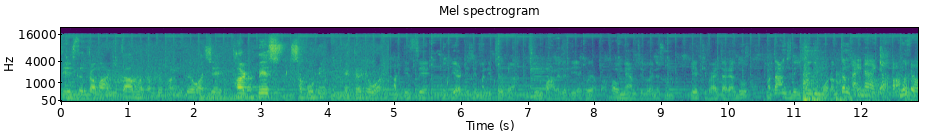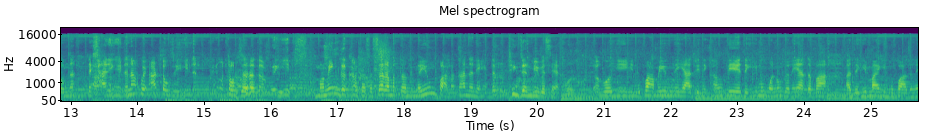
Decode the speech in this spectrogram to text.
ꯁ꯭ꯇꯦꯖꯇ ꯗ꯭ꯔꯃꯥꯒꯤ ꯀꯥꯕ ꯃꯇꯝꯗ ꯐꯪꯉꯤꯕ ꯑꯦꯋꯥꯔꯗꯁꯦ ꯊꯥꯔꯠ ꯕꯦꯁ ꯁꯄꯣꯔꯇꯤꯡ ꯑꯦꯛꯇꯔ ꯑꯦꯋꯥꯔꯗ ꯑꯥꯔꯇꯤꯁꯁꯦ ꯅꯨꯄꯤ ꯑꯥꯔꯇꯤꯁꯁꯦ ꯃꯅꯤꯄꯨꯔꯗ ꯌꯨꯝ ꯄꯥꯜꯂꯒꯗꯤ ꯑꯩꯈꯣꯏ ꯑꯐ ꯑꯐꯕ ꯃꯌꯥꯝꯁꯦ ꯂꯣꯏꯅ ꯁꯨꯝ ꯂꯦꯞꯈꯤꯕ ꯍꯥꯏꯇꯥꯔꯦ ꯑꯗꯨ ꯃꯇꯥꯡꯁꯤꯗ ꯏꯆꯦꯒꯤ ꯃꯣꯠ ꯑꯝꯇꯪ ꯑꯩꯅ ꯌꯥꯝ ꯄꯥꯝꯖꯕ ꯂꯩꯁꯥꯔꯤꯉꯩꯗꯅ ꯑꯩꯈꯣꯏ ꯑꯥꯔꯠ ꯇꯧꯖꯩꯅꯤꯅ ꯂꯣꯏꯅꯃꯛ ꯇꯧꯖꯔꯒ ꯑꯩꯈꯣꯏꯒꯤ ꯃꯃꯤꯡꯒ ꯈꯔ ꯈꯔ ꯆꯠꯆꯔ ꯃꯇꯝꯗ ꯃꯌꯨꯝ ꯄꯥꯜꯂꯀꯥꯟꯗꯅꯦ ꯍꯦꯛꯇ ꯊꯤꯡꯖꯤꯟꯕꯤꯕꯁꯦ ꯑꯩꯈꯣꯏꯒꯤ ꯅꯨꯄꯥ ꯃꯌꯨꯝꯅ ꯌꯥꯗ꯭ꯔꯤꯅꯤ ꯈꯪꯗꯦ ꯑꯗꯒꯤ ꯏꯃꯨꯡ ꯃꯅꯨꯡꯗꯨꯅ ꯌꯥꯗꯕ ꯑꯗꯒꯤ ꯃꯥꯒꯤ ꯅꯨꯄꯥꯗꯨꯅ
